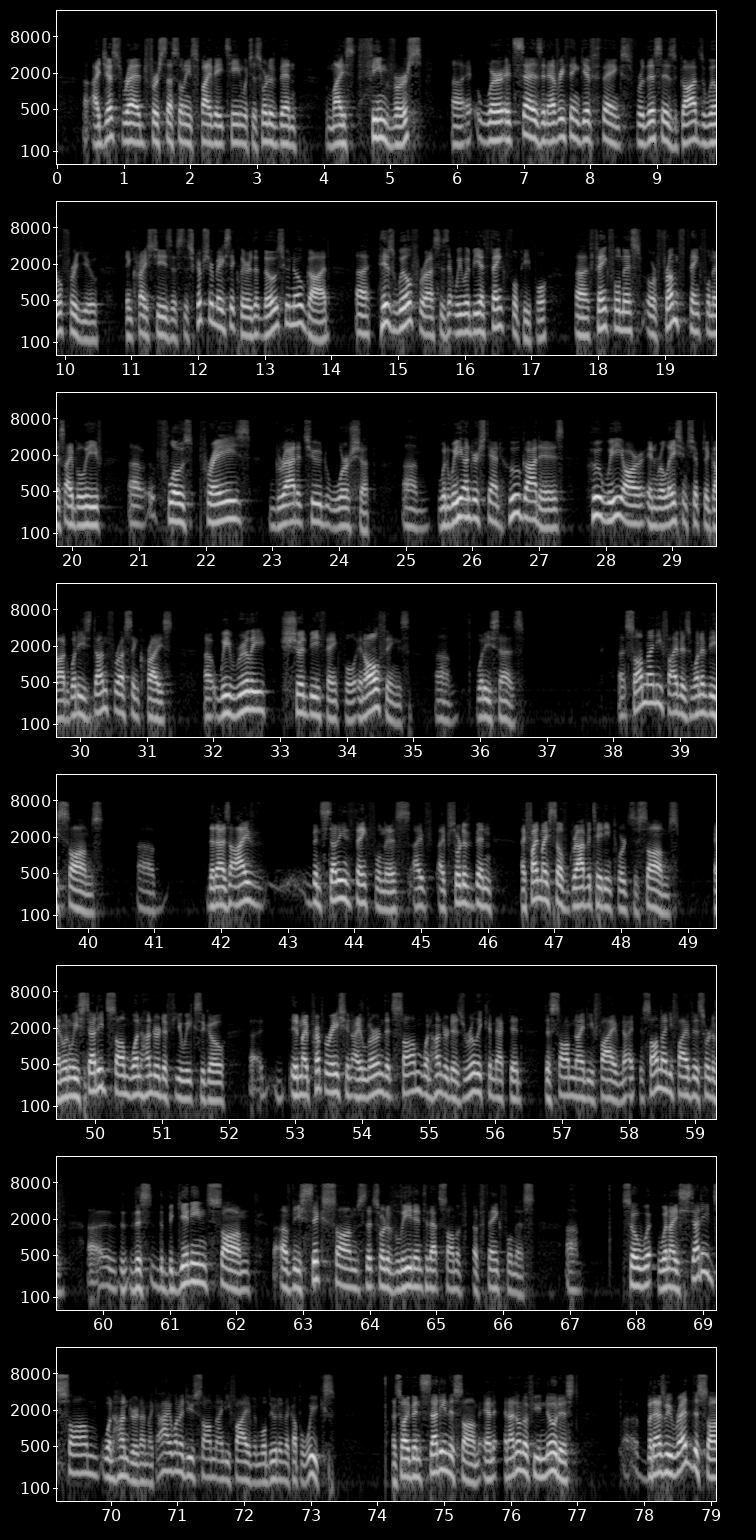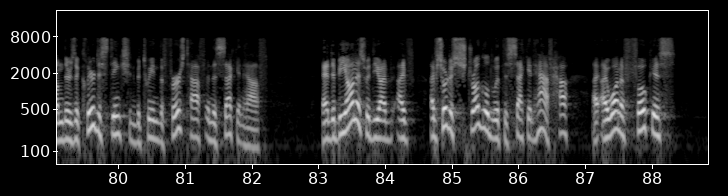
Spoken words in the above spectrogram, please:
I just read 1 Thessalonians 5.18, which has sort of been my theme verse, uh, where it says, In everything give thanks, for this is God's will for you in Christ Jesus. The Scripture makes it clear that those who know God uh, His will for us is that we would be a thankful people. Uh, thankfulness, or from thankfulness, I believe, uh, flows praise, gratitude, worship. Um, when we understand who God is, who we are in relationship to God, what He's done for us in Christ, uh, we really should be thankful in all things, um, what He says. Uh, Psalm 95 is one of these Psalms uh, that as I've been studying thankfulness, I've, I've sort of been, I find myself gravitating towards the Psalms. And when we studied Psalm 100 a few weeks ago, uh, in my preparation, I learned that Psalm 100 is really connected to Psalm 95. Psalm 95 is sort of uh, this the beginning psalm of these six psalms that sort of lead into that psalm of, of thankfulness. Um, so w- when I studied Psalm 100, I'm like, ah, I want to do Psalm 95, and we'll do it in a couple weeks. And so I've been studying this psalm, and, and I don't know if you noticed, uh, but as we read this psalm, there's a clear distinction between the first half and the second half. And to be honest with you, I've, I've, I've sort of struggled with the second half. How I, I want to focus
